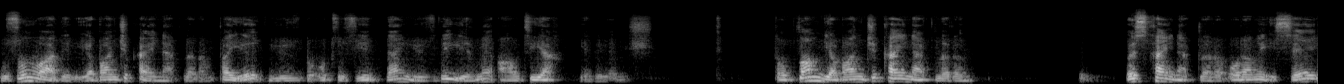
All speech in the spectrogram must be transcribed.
uzun vadeli yabancı kaynakların payı %37'den %26'ya gerilemiş. Toplam yabancı kaynakların Öz kaynaklara oranı ise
